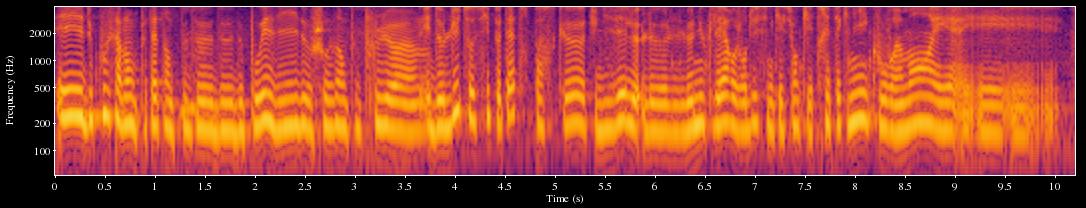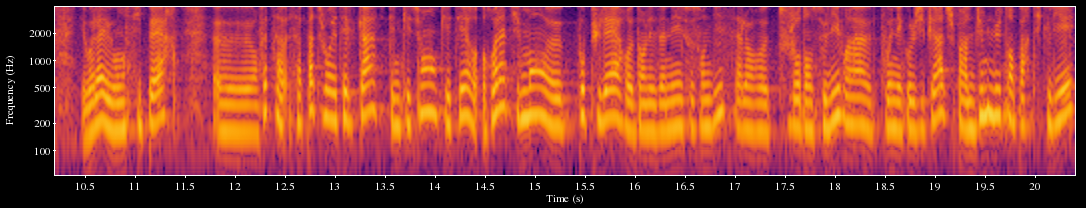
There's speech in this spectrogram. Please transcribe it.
Et du coup, ça manque peut-être un peu de, poésie, de choses un peu plus... Euh, et de lutte aussi peut-être, parce que tu disais, le, nucléaire aujourd'hui, c'est une question qui est très technique, ou vraiment... Et, voilà, et on s'y perd. en fait, ça n'a pas toujours été le cas. C'était une question qui était relativement populaire dans les années 70. Alors, toujours dans ce livre-là, pour une écologie pirate, je parle d'une lutte en particulier.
